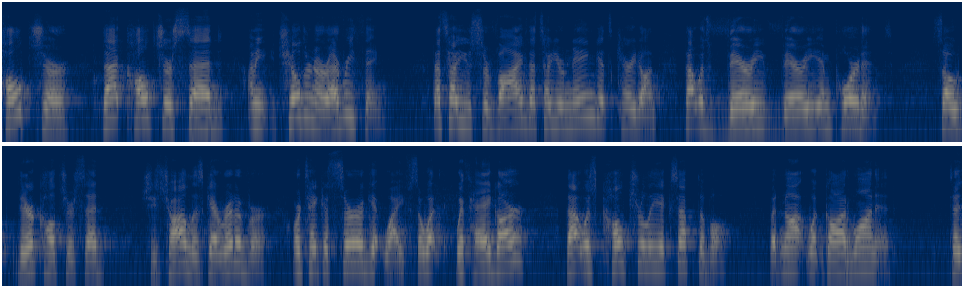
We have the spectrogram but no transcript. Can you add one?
culture, that culture said, I mean, children are everything. That's how you survive, that's how your name gets carried on. That was very, very important. So their culture said, she's childless, get rid of her. Or take a surrogate wife. So what with Hagar, that was culturally acceptable, but not what God wanted. To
